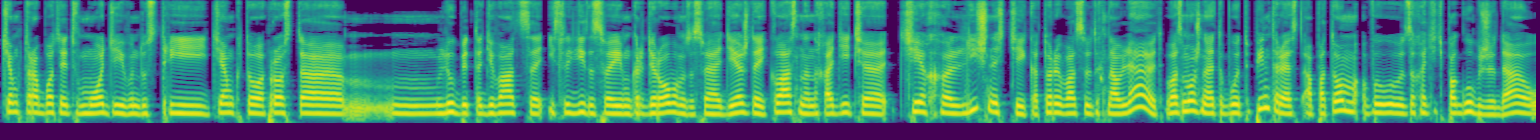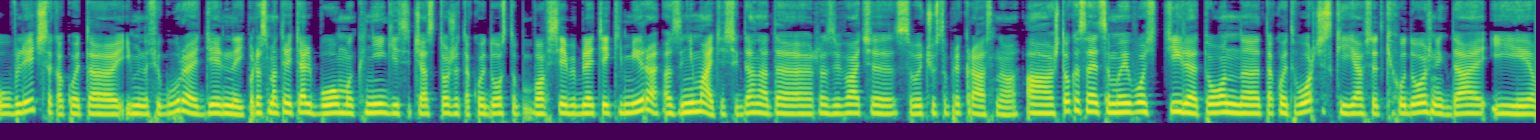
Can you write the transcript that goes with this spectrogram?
тем, кто работает в моде и в индустрии, тем, кто просто любит одеваться и следит за своим гардеробом, за своим своей одеждой. Классно находить э, тех личностей, которые вас вдохновляют. Возможно, это будет Pinterest, а потом вы захотите поглубже, да, увлечься какой-то именно фигурой отдельной, просмотреть альбомы, книги. Сейчас тоже такой доступ во все библиотеки мира. А занимайтесь, всегда надо развивать э, свое чувство прекрасного. А что касается моего стиля, то он э, такой творческий, я все-таки художник, да, и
